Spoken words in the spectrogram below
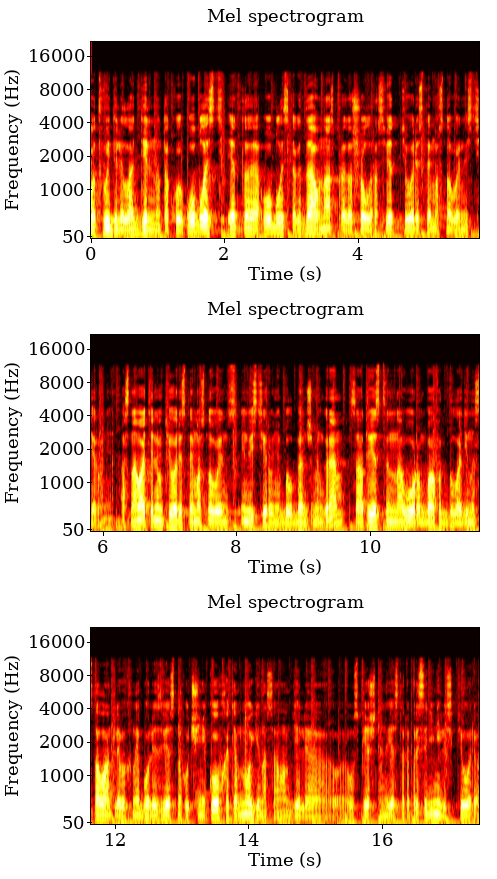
вот выделил отдельную такую область. Это область, когда у нас произошел рассвет теории стоимостного инвестирования. Основателем теории стоимостного инвестирования был Бенджамин Грэм. Соответственно, Уоррен Баффет был один из талантливых, наиболее известных учеников, хотя многие на самом деле э, успешные инвесторы присоединились к теории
